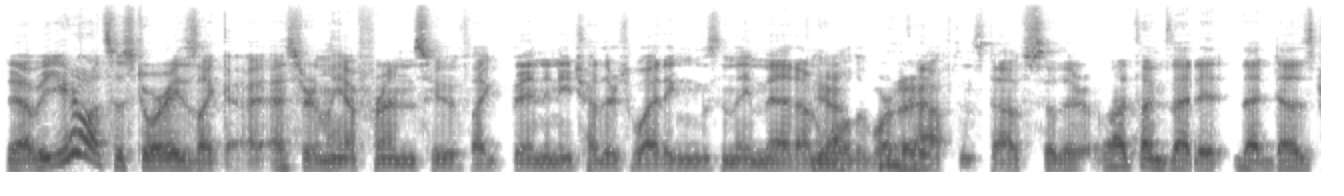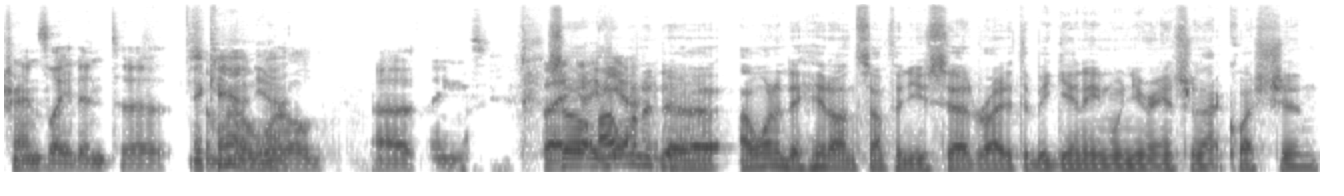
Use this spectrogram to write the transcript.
Yeah, but you hear lots of stories. Like I, I certainly have friends who've like been in each other's weddings and they met on Yeah, World of right. Warcraft and stuff. So there a lot of times that it that does translate into some can, real yeah. world uh, things. But so uh, I yeah. wanted to I wanted to hit on something you said right at the beginning when you were answering that question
